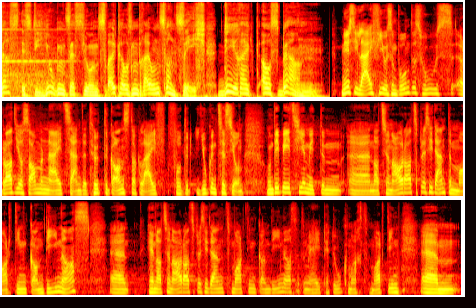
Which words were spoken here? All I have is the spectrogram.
Das ist die Jugendsession 2023, direkt aus Bern. Wir sind live hier aus dem Bundeshaus. Radio Summer Night sendet heute den ganzen Tag live von der Jugendsession. Und ich bin jetzt hier mit dem äh, Nationalratspräsidenten Martin Gandinas. Äh, Herr Nationalratspräsident Martin Gandinas, oder wir haben per Du gemacht. Martin, ähm,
